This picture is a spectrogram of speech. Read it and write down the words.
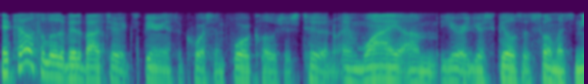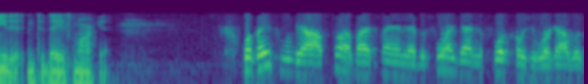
And tell us a little bit about your experience, of course, in foreclosures too, and, and why um, your your skills are so much needed in today's market. Well, basically, I'll start by saying that before I got into foreclosure work, I was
